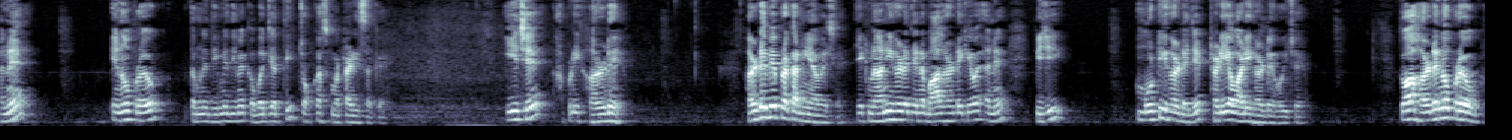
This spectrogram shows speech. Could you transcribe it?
અને એનો પ્રયોગ તમને ધીમે ધીમે કબજિયાતથી ચોક્કસ મટાડી શકે. એ છે આપણી હરડે. હરડે બે પ્રકારની આવે છે. એક નાની હરડે જેને બાલ હરડે કહેવાય અને બીજી મોટી હરડે જે ઠળિયાવાળી હરડે હોય છે. તો આ હરડેનો પ્રયોગ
